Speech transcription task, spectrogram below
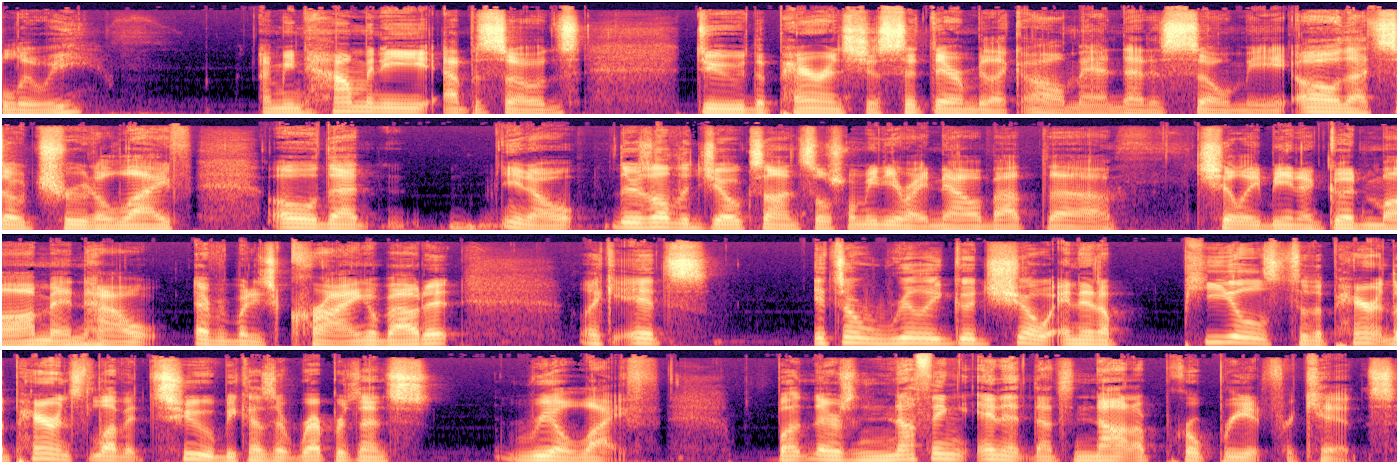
Bluey. I mean, how many episodes do the parents just sit there and be like, oh man, that is so me. Oh, that's so true to life. Oh, that, you know, there's all the jokes on social media right now about the Chilli being a good mom and how everybody's crying about it. Like it's it's a really good show and it appeals to the parent. The parents love it too because it represents real life. But there's nothing in it that's not appropriate for kids.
